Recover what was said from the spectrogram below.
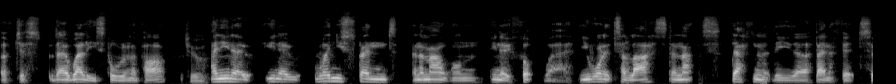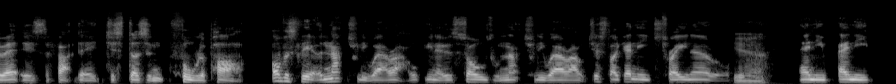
of just their wellies falling apart. Sure. And you know, you know, when you spend an amount on, you know, footwear, you want it to last, and that's definitely the benefit to it is the fact that it just doesn't fall apart. Obviously, it'll naturally wear out. You know, the soles will naturally wear out, just like any trainer or Yeah. any any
